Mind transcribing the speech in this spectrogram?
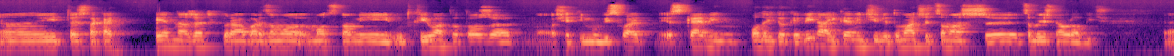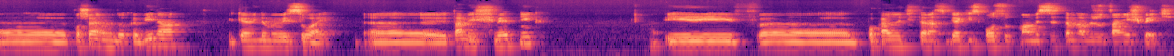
e, i też taka jedna rzecz, która bardzo mocno mi utkwiła, to to, że Tim mówi, słuchaj, jest Kevin, podejdź do Kevina i Kevin ci wytłumaczy, co masz, e, co będziesz miał robić. Poszedłem do Kevina i Kevin do mnie mówi, słuchaj, tam jest śmietnik i pokażę ci teraz, w jaki sposób mamy system na wyrzucanie śmieci.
